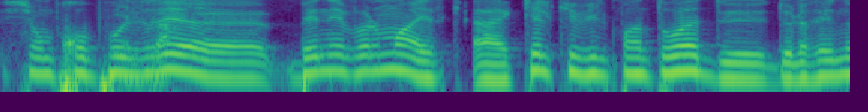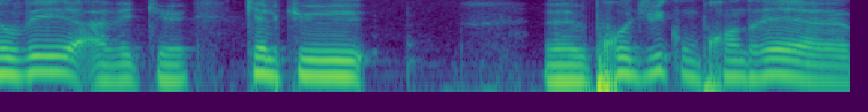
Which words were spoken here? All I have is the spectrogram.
si on proposerait euh, bénévolement à, à quelques Villepintois de, de le rénover avec euh, quelques euh, produits qu'on prendrait euh,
